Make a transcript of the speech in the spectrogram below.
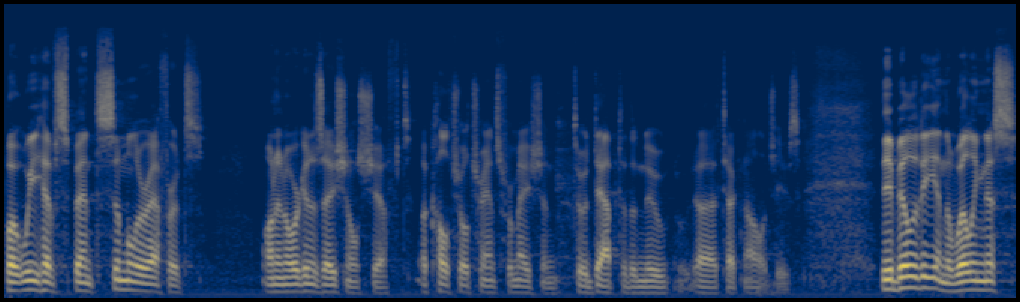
but we have spent similar efforts on an organizational shift, a cultural transformation to adapt to the new uh, technologies. The ability and the willingness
